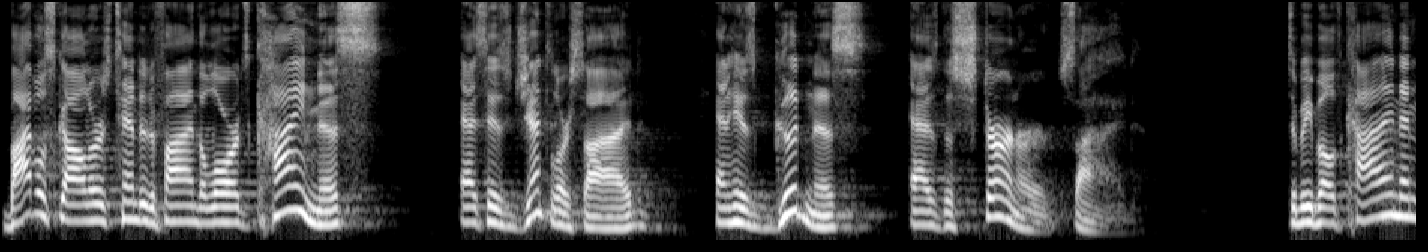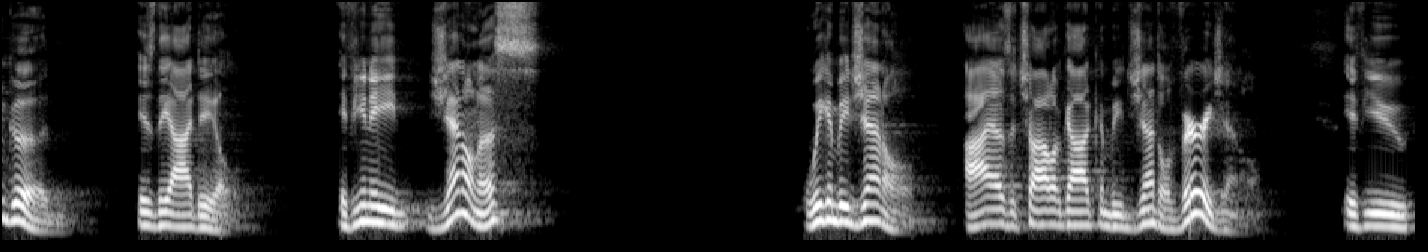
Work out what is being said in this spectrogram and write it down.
Bible scholars tend to define the Lord's kindness as his gentler side and his goodness as the sterner side. To be both kind and good is the ideal. If you need gentleness, we can be gentle. I, as a child of God, can be gentle, very gentle. If you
